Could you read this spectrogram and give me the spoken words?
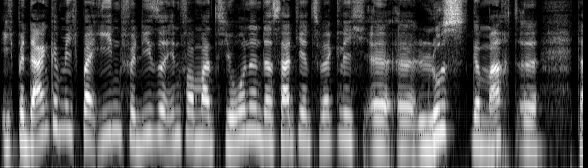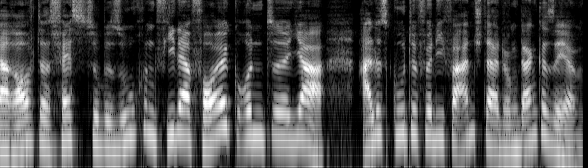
Ich bedanke mich bei Ihnen für diese Informationen. Das hat jetzt wirklich äh, äh, Lust gemacht, äh, darauf das Fest zu besuchen. Viel Erfolg und äh, ja, alles Gute für die Veranstaltung. Danke sehr.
